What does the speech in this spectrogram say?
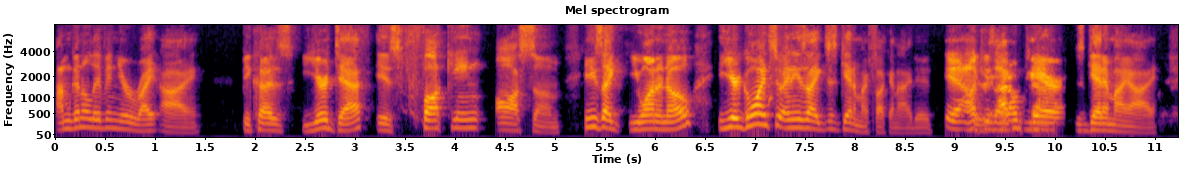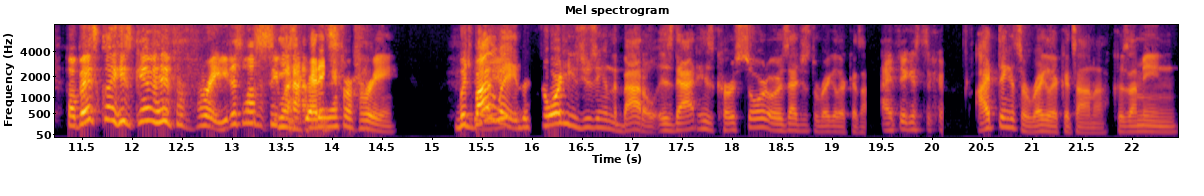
I'm gonna live in your right eye because your death is fucking awesome. He's like, you want to know? You're going to, and he's like, just get in my fucking eye, dude. yeah, Aki's like, like, I don't no. care. Just get in my eye. But basically, he's giving it for free. He just wants to see He's what happens. He's getting it for free. Which, by Yeah, the way, the sword he's using in the battle is that his curse sword or is that just a regular katana? I think it's the. I think it's a regular katana because I mean,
